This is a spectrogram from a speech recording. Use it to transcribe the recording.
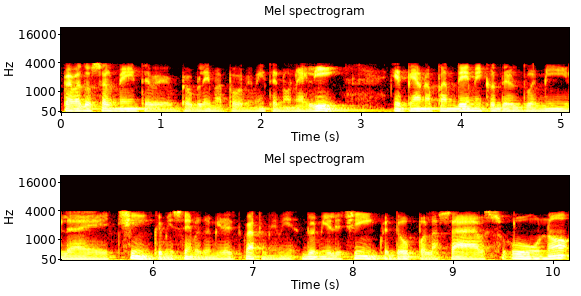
Paradossalmente il problema probabilmente non è lì. Il piano pandemico del 2005, mi sembra 2004-2005, dopo la SARS-1,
